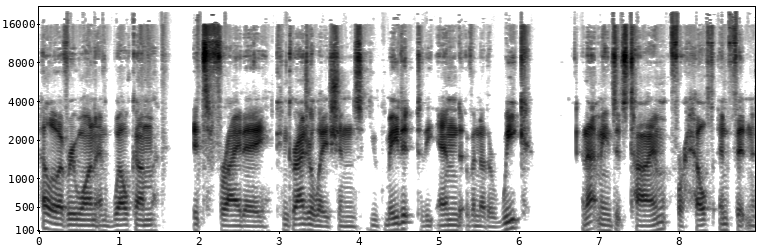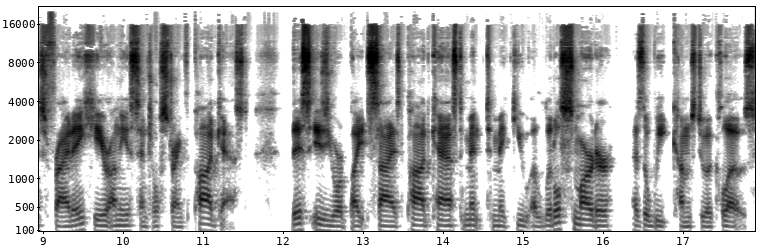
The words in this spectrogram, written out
Hello, everyone, and welcome. It's Friday. Congratulations. You've made it to the end of another week. And that means it's time for Health and Fitness Friday here on the Essential Strength Podcast. This is your bite sized podcast meant to make you a little smarter as the week comes to a close.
